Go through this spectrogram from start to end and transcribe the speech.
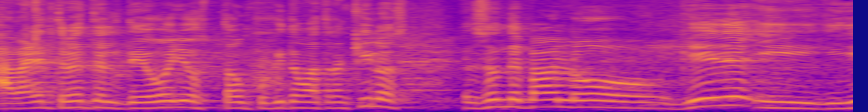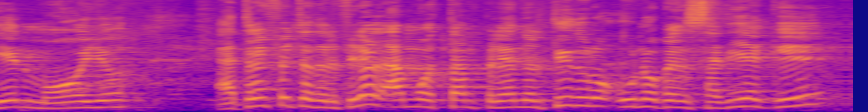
aparentemente el de Hoyos está un poquito más tranquilo, son de Pablo Guede y Guillermo Hoyos. A tres fechas del final, ambos están peleando el título. Uno pensaría que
